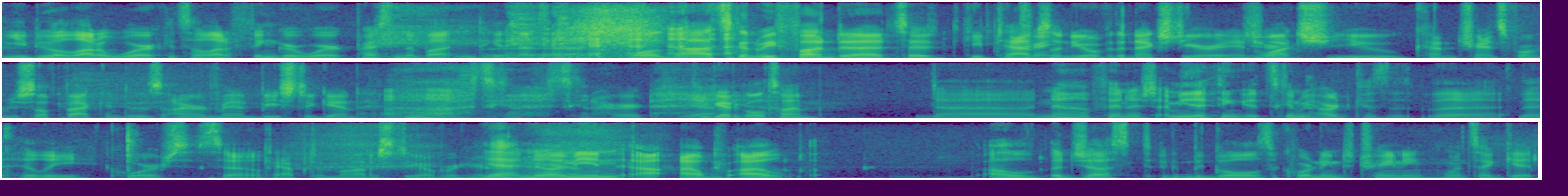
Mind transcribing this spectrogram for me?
you do a lot of work. It's a lot of finger work pressing the button to get that stuff. well, no, it's going to be fun to, to keep tabs Train. on you over the next year and Sure. watch you kind of transform yourself back into this Iron Man beast again. Oh, it's gonna it's gonna hurt. Did you get a goal time? Uh, no, finish. I mean, I think it's gonna be hard because the, the the hilly course. So Captain Modesty over here. yeah, no, I mean, I- I'll I'll I'll adjust the goals according to training once I get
